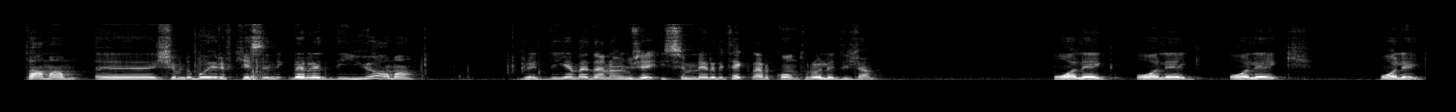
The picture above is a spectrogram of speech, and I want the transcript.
Tamam. ee, şimdi bu herif kesinlikle reddi yiyor ama reddi yemeden önce isimleri bir tekrar kontrol edeceğim. Oleg, Oleg, Oleg, Oleg.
